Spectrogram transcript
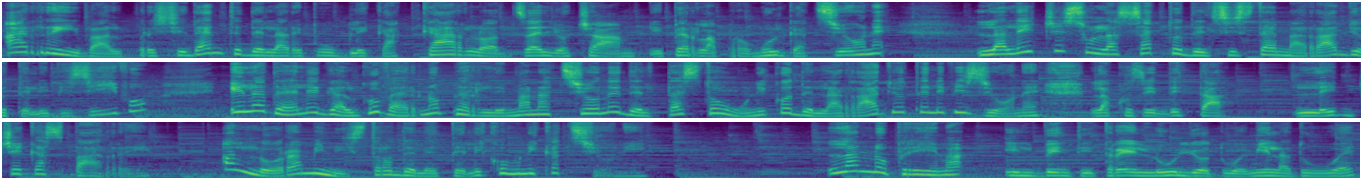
arriva al Presidente della Repubblica Carlo Azeglio Ciampi per la promulgazione la legge sull'assetto del sistema radiotelevisivo e la delega al governo per l'emanazione del testo unico della radiotelevisione, la cosiddetta legge Gasparri, allora ministro delle telecomunicazioni. L'anno prima, il 23 luglio 2002,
